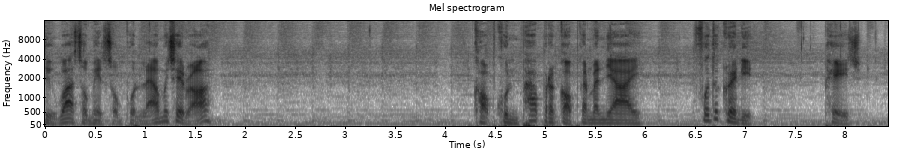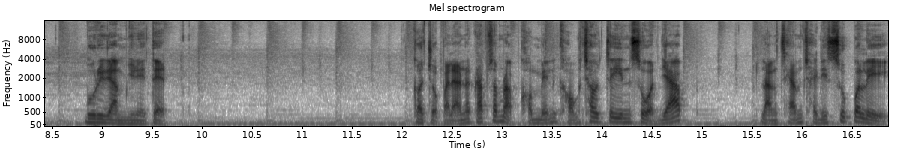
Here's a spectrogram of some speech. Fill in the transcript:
ถือว่าสมเหตุสมผลแล้วไม่ใช่หรอ ขอบคุณภาพประกอบการบรรยาย Photo Credit Page บุรีรัมยูไนเต็ดก็จบไปแล้วนะครับสำหรับคอมเมนต์ของชาวจีนส่วดยับ หลังแชมป์ไชนีสซูเปอร์ลีก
